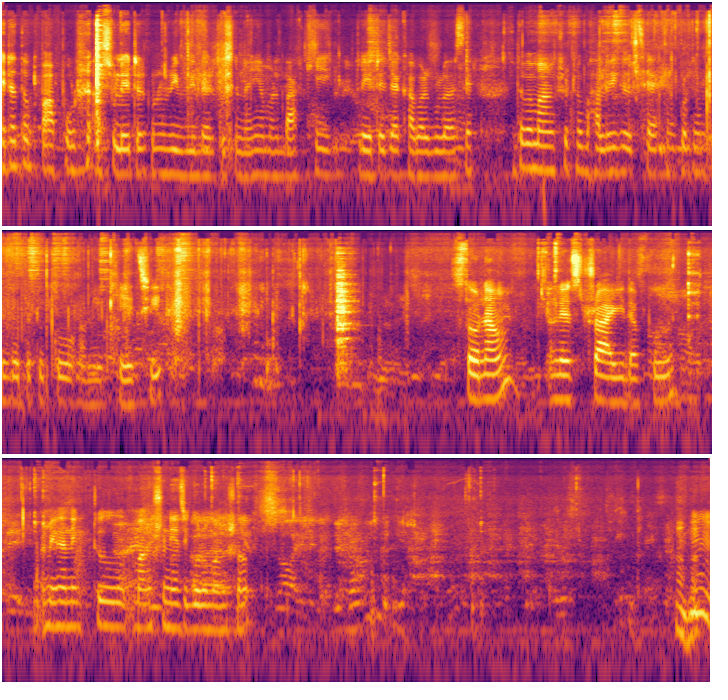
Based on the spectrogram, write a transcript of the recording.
এটা তো পাপড় আসলে এটার কোনো রিভিউ দেওয়ার কিছু নাই আমার বাকি প্লেটে যা খাবারগুলো আছে। তবে মাংসটা ভালোই হয়েছে এখন পর্যন্ত যতটুকু আমি খেয়েছি। So now let's try the food আমি এখানে একটু মাংস নিয়েছি গরু মাংস। হুম।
